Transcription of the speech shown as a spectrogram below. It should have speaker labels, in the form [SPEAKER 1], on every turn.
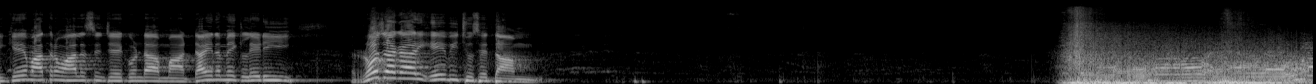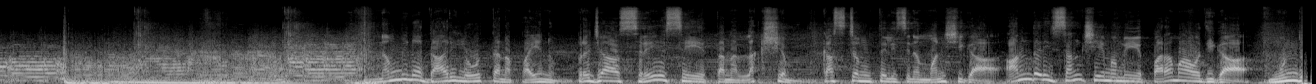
[SPEAKER 1] ఇంకే మాత్రం ఆలస్యం చేయకుండా మా డైనమిక్ లేడీ రోజా గారి ఏవి చూసేద్దాం.
[SPEAKER 2] నమ్మిన దారిలో తన పయనం ప్రజా శ్రేయస్సే తన లక్ష్యం. కష్టం తెలిసిన మనిషిగా అందరి సంక్షేమమే పరమావధిగా ముందు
